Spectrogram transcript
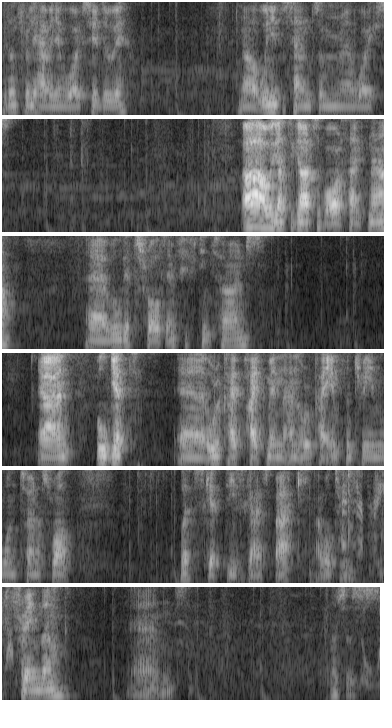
We don't really have any works here, do we? No, we need to send some uh, wargs. Ah, we got the Gods of Orthanc now. Uh, we'll get trolls in 15 turns. And we'll get uh, Uruk-hai Pikemen and Uruk-hai Infantry in one turn as well. Let's get these guys back. I want to train them. And let's just.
